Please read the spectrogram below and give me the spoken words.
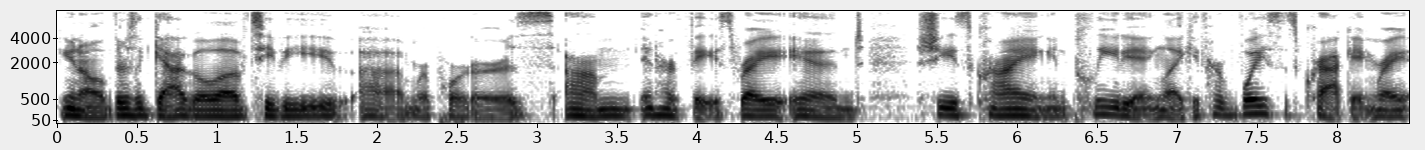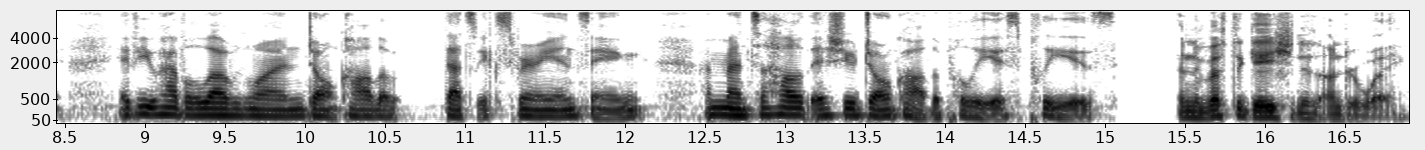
you know, there's a gaggle of TV um, reporters um, in her face, right? And she's crying and pleading, like if her voice is cracking, right? If you have a loved one, don't call the that's experiencing a mental health issue, don't call the police, please. An investigation is underway,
